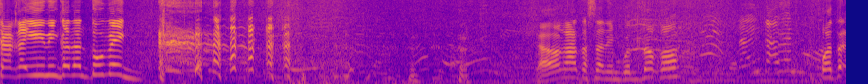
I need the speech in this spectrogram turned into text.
kakainin ka ng tubig. Kawa katas na ng bundok oh. Pata,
